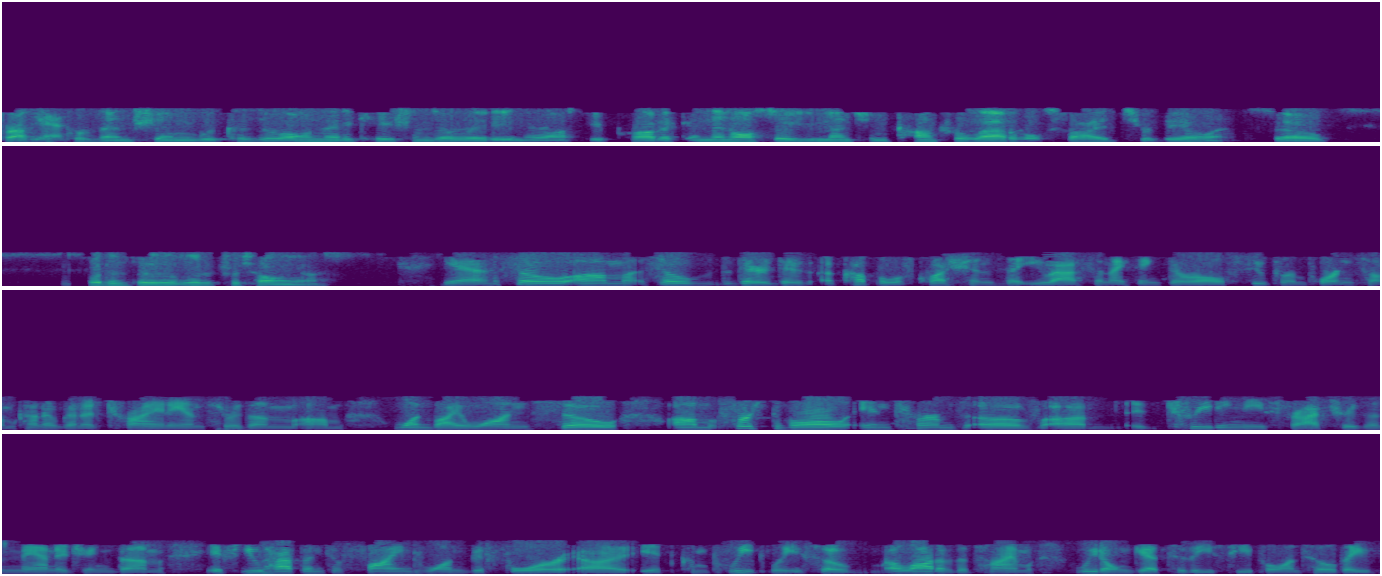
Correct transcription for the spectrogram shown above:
fracture yes. prevention because they're on medications already and they're osteoporotic. And then also you mentioned contralateral side surveillance. So what is the literature telling us? Yeah. So um, so there, there's a couple of questions that you asked, and I think they're all super important. So I'm kind of going to try and answer them um, one by one. So um, first of all, in terms of um, treating these fractures and managing them, if you happen to find one before uh, it completely, so a lot of the time we don't get to these people until they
